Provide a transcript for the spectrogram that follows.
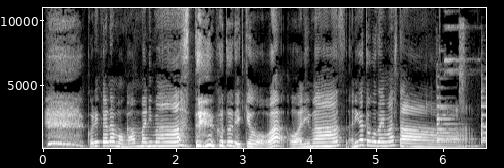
これからも頑張ります。ということで今日は終わります。ありがとうございました。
